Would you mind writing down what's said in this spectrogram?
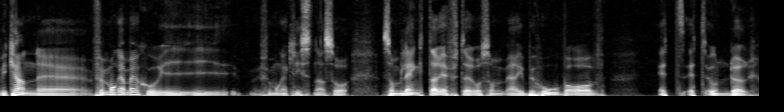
vi kan, eh, för många människor i, i för många kristna så, som längtar efter och som är i behov av ett, ett under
